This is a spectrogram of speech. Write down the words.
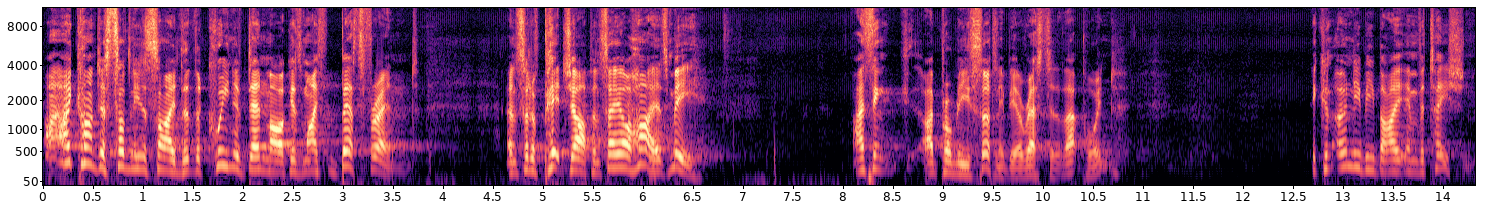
I, I can't just suddenly decide that the Queen of Denmark is my best friend and sort of pitch up and say, oh, hi, it's me. I think I'd probably certainly be arrested at that point. It can only be by invitation.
